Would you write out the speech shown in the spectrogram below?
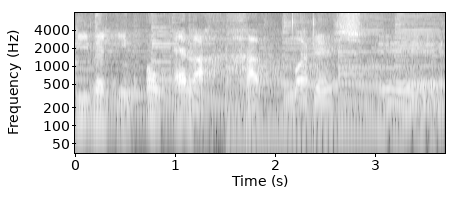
alligevel i en ung alder har måtte øh,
